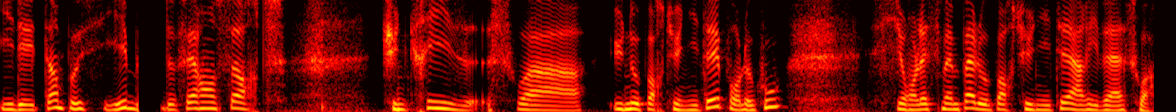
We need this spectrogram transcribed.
Il est impossible de faire en sorte qu'une crise soit une opportunité, pour le coup, si on laisse même pas l'opportunité arriver à soi.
